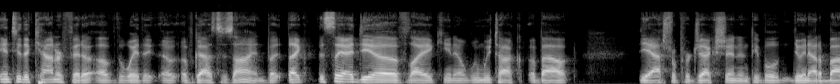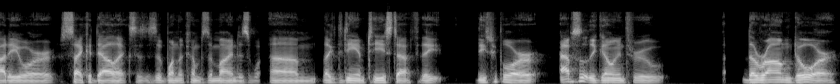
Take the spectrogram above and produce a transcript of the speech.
into the counterfeit of the way that of God's design. But like it's the idea of like you know when we talk about the astral projection and people doing out of body or psychedelics is the one that comes to mind as well. Um, like the DMT stuff. They these people are absolutely going through the wrong door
